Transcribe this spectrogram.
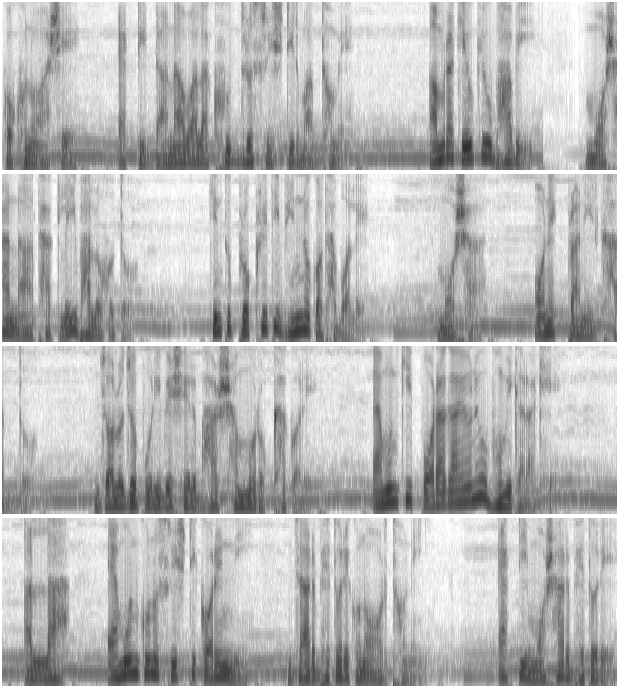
কখনো আসে একটি ডানাওয়ালা ক্ষুদ্র সৃষ্টির মাধ্যমে। আমরা কেউ কেউ ভাবি, মশা না থাকলেই ভালো হতো, কিন্তু প্রকৃতি ভিন্ন কথা বলে। মশা অনেক প্রাণীর খাদ্য। জলজ পরিবেশের ভারসাম্য রক্ষা করে, এমনকি পরাগায়নেও ভূমিকা রাখে। আল্লাহ এমন কোনো সৃষ্টি করেননি যার ভেতরে কোনো অর্থ নেই। একটি মশার ভেতরে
